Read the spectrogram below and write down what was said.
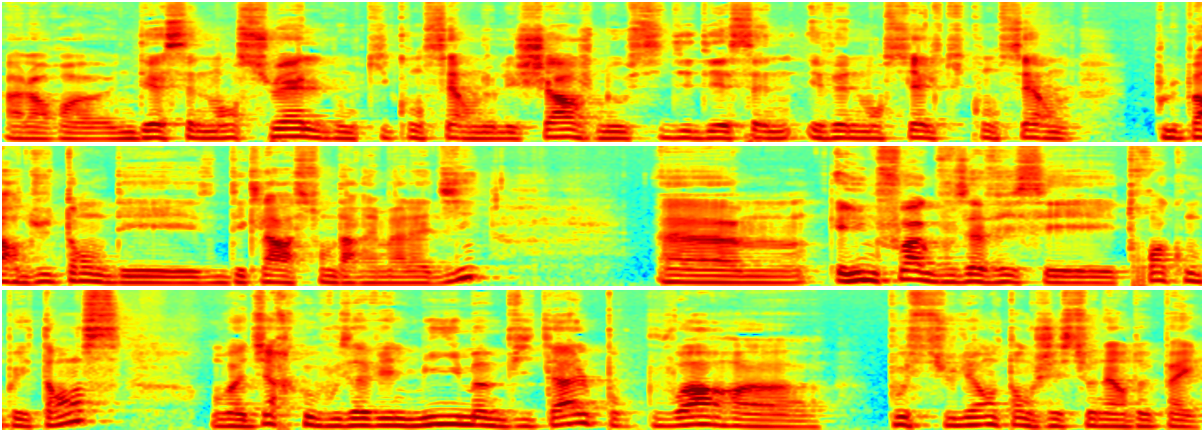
Alors euh, une DSN mensuelle donc, qui concerne les charges, mais aussi des DSN événementielles qui concernent la plupart du temps des déclarations d'arrêt maladie. Euh, et une fois que vous avez ces trois compétences, on va dire que vous avez le minimum vital pour pouvoir postuler en tant que gestionnaire de paye.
